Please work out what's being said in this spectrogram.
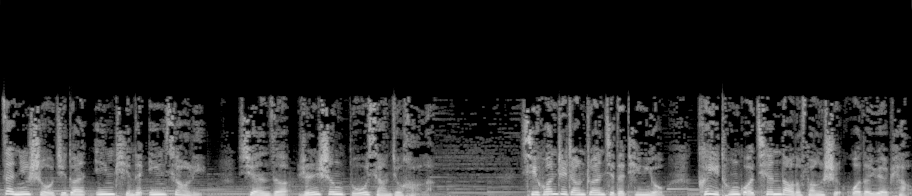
在您手机端音频的音效里选择“人声独享”就好了。喜欢这张专辑的听友，可以通过签到的方式获得月票。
